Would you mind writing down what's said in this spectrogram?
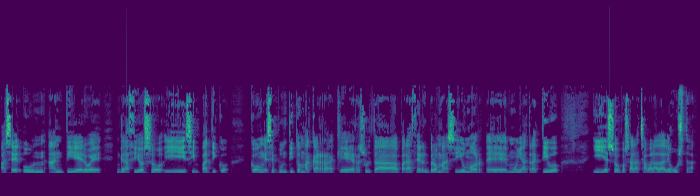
a ser un antihéroe gracioso y simpático con ese puntito macarra que resulta para hacer bromas y humor muy atractivo y eso pues a la chavalada le gusta,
